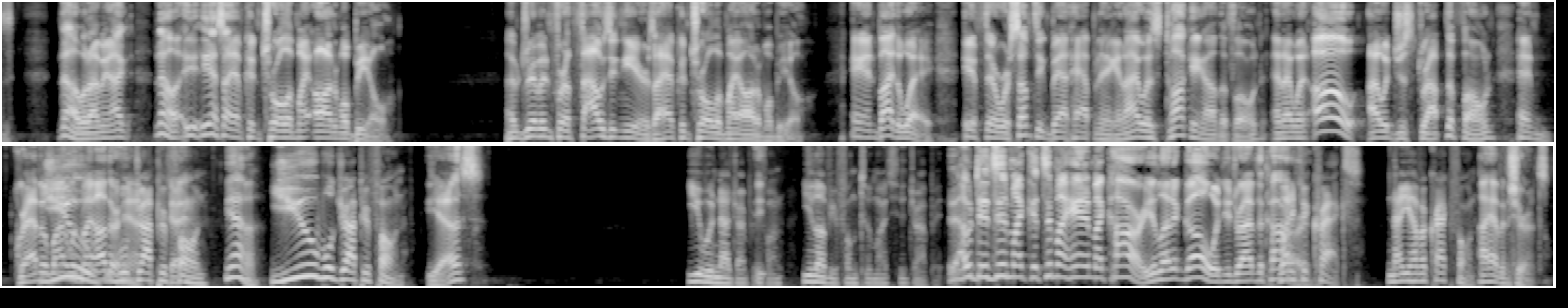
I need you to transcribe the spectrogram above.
no, but I mean, I no. Yes, I have control of my automobile. I've driven for a thousand years. I have control of my automobile. And by the way, if there were something bad happening and I was talking on the phone and I went, "Oh," I would just drop the phone and grab it by- with my other will hand. drop your okay? phone. Yeah. You will drop your phone. Yes. You would not drop your phone. You love your phone too much to drop it. Oh, It's in my. It's in my hand in my car. You let it go when you drive the car. What if it cracks? Now you have a crack phone. I have insurance.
